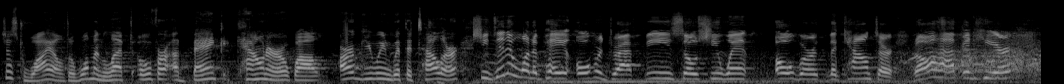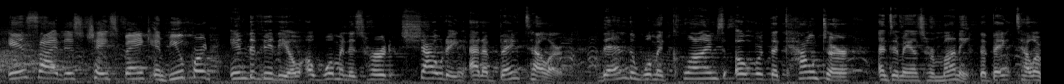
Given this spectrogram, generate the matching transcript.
just wild. A woman leapt over a bank counter while arguing with the teller. She didn't want to pay overdraft fees, so she went over the counter. It all happened here inside this Chase Bank in Buford. In the video, a woman is heard shouting at a bank teller. Then the woman climbs over the counter and demands her money. The bank teller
